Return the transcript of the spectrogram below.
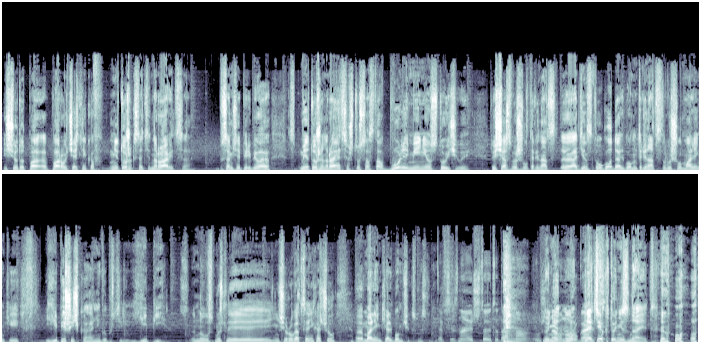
еще тут па- пара участников, мне тоже, кстати, нравится, сам себя перебиваю, мне тоже нравится, что состав более-менее устойчивый. То есть сейчас вышел 13, 11 года альбом, а 13 вышел маленький Епишечка, они выпустили, Епи. Ну, в смысле, ничего ругаться я не хочу. Э, Маленький альбомчик, в смысле. Да все знают, что это давно. Уже Ну, не- давно ну, для тех, кто не знает. Вот.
